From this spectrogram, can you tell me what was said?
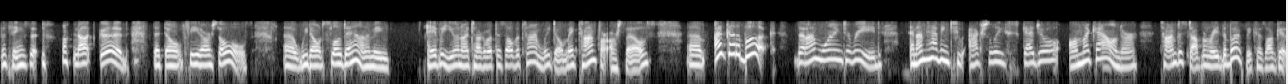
the things that are not good, that don't feed our souls. Uh, we don't slow down. I mean, Ava, you and I talk about this all the time. We don't make time for ourselves. Um, I've got a book that I'm wanting to read and I'm having to actually schedule on my calendar time to stop and read the book because I'll get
